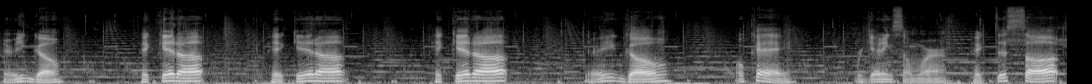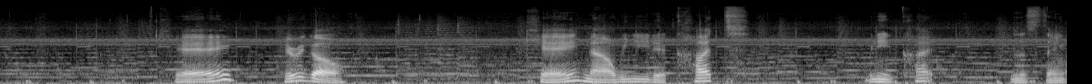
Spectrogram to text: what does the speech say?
There you go. Pick it up. Pick it up. Pick it up. There you go. Okay. We're getting somewhere. Pick this up. Okay. Here we go. Okay, now we need to cut. We need to cut this thing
